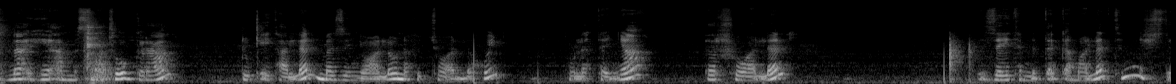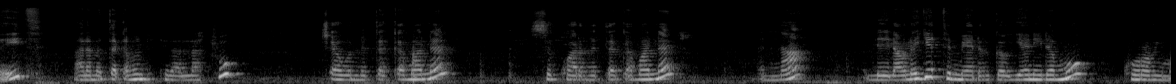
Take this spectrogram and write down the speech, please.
እና ይሄ አምስት መቶ ግራም ዱቄት አለን። መዝኘዋለሁ፣ ነፍቼዋለሁኝ። ሁለተኛ እርሾ አለን። ዘይት እንጠቀማለን። ትንሽ ዘይት አለመጠቀምም ትችላላችሁ። ጨው እንጠቀማለን። ስኳር እንጠቀማለን እና ሌላው ለየት የሚያደርገው የእኔ ደግሞ ኮረሪማ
